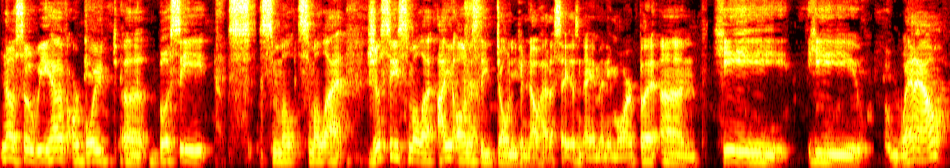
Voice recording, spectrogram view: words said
No, so we have our boy uh, Bussy Smollett, Jussie Smollett. I honestly don't even know how to say his name anymore, but um, he he went out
